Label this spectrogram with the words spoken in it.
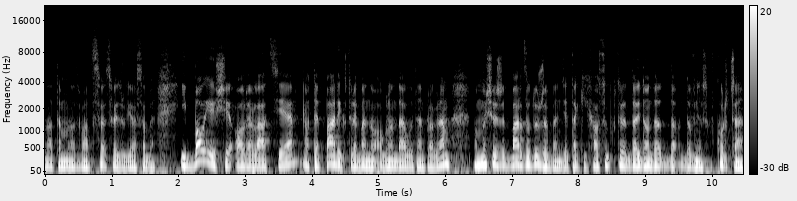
na temat, na temat swojej drugiej osoby. I boję się o relacje, o te pary, które będą oglądały ten program, bo myślę, że bardzo dużo będzie takich osób, które dojdą do, do, do wniosków. Kurczę,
